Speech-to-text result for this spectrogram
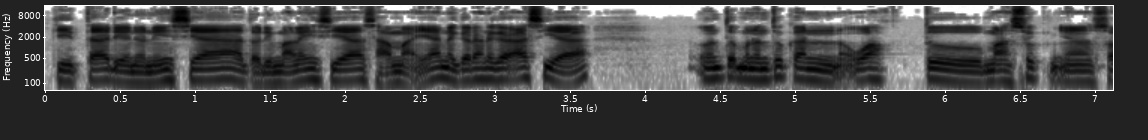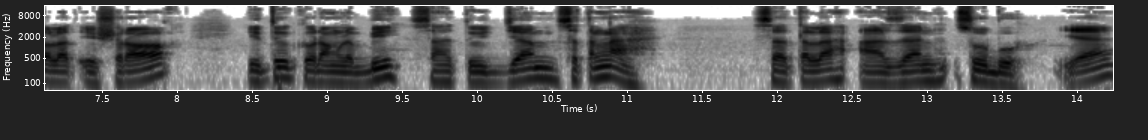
kita di Indonesia atau di Malaysia sama ya negara-negara Asia untuk menentukan waktu masuknya sholat isyraq itu kurang lebih satu jam setengah setelah azan subuh ya.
